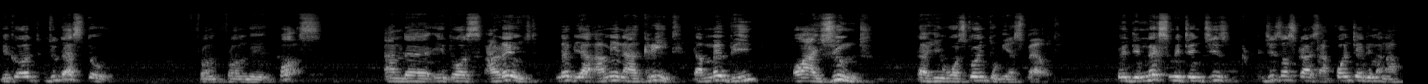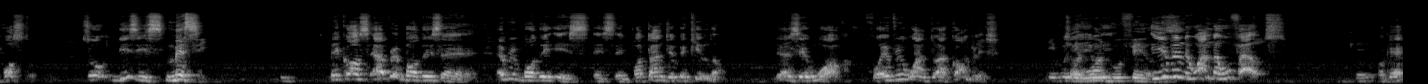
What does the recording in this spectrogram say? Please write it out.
because Judas stole from, from the boss and uh, it was arranged, maybe, I mean, agreed that maybe or assumed that he was going to be expelled. With the next meeting, Jesus, Jesus Christ appointed him an apostle. So this is mercy, because everybody's uh, everybody is is important in the kingdom. There's a work for everyone to accomplish, Even So the one who fails. even the one that who fails. okay. Okay,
